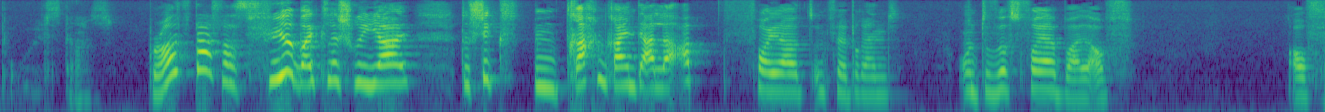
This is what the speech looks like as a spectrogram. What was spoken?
Brawl Stars. Brawl Stars, was für bei Clash Royale? Du schickst einen Drachen rein, der alle abfeuert und verbrennt. Und du wirfst Feuerball auf, auf,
